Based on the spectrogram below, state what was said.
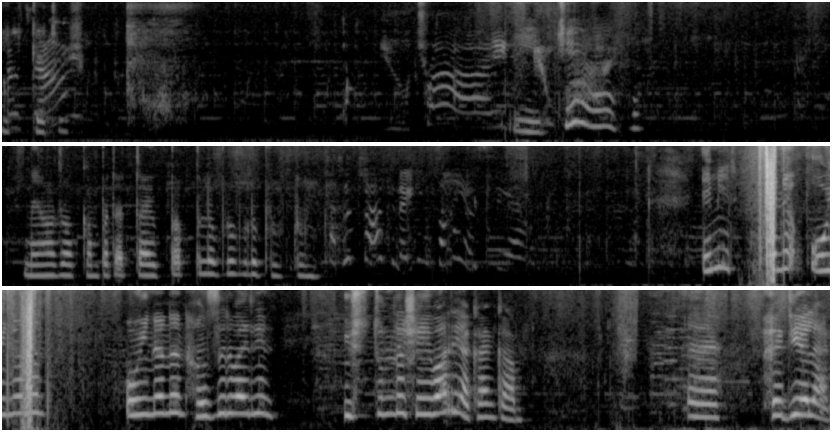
tamam hiç kötüymüş. İyice. Ben rock competitive Emir hani oynanın oynanın hazır verin üstünde şey var ya kankam Ee, hediyeler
